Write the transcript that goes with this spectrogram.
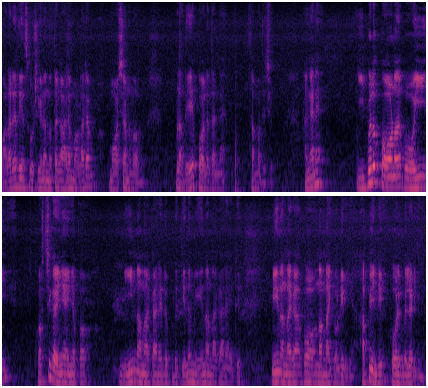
വളരെയധികം സൂക്ഷിക്കണം. ഇന്നത്തെ കാലം വളരെ മോശമാണെന്ന് പറഞ്ഞു. അപ്പോൾ അതേപോലെ തന്നെ സമ്മതിച്ചു. അങ്ങനെ ഇവൾ പോണ പോയി കുറച്ച് കഴിഞ്ഞ് കഴിഞ്ഞപ്പോൾ മീൻ നന്നാക്കാനായിട്ട് ഫ്രിഡ്ജിൽ നിന്ന് മീൻ നന്നാക്കാനായിട്ട് മീൻ നന്നാക്കാൻ പോ നന്നാക്കിക്കൊണ്ടിരിക്കുക അപ്പം ഇതിന്റെ കോളിമ്പല്ലടിക്കുന്നു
